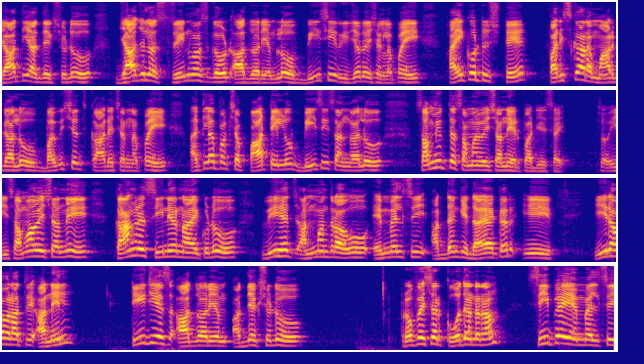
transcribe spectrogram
జాతీయ అధ్యక్షుడు జాజుల శ్రీనివాస్ గౌడ్ ఆధ్వర్యంలో బీసీ రిజర్వేషన్లపై హైకోర్టు స్టే పరిష్కార మార్గాలు భవిష్యత్ కార్యాచరణపై అఖిలపక్ష పార్టీలు బీసీ సంఘాలు సంయుక్త సమావేశాన్ని ఏర్పాటు చేశాయి. సో ఈ సమావేశాన్ని కాంగ్రెస్ సీనియర్ నాయకుడు విహెచ్ హనుమంతరావు ఎమ్మెల్సీ అద్దంకి దయాకర్ ఈ ఈరవరాత్రి అనిల్ టీజీఎస్ ఆధ్వర్యం అధ్యక్షుడు professor Kodandaram CPI MLC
